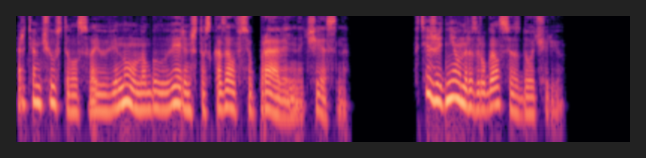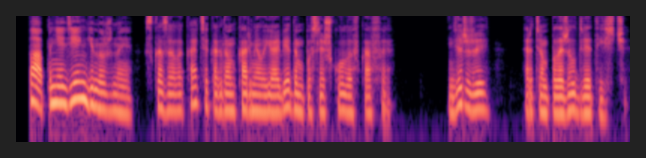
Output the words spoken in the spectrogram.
Артём чувствовал свою вину, но был уверен, что сказал всё правильно, честно. В те же дни он разругался с дочерью. «Пап, мне деньги нужны», — сказала Катя, когда он кормил её обедом после школы в кафе. «Держи», — Артём положил две тысячи.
